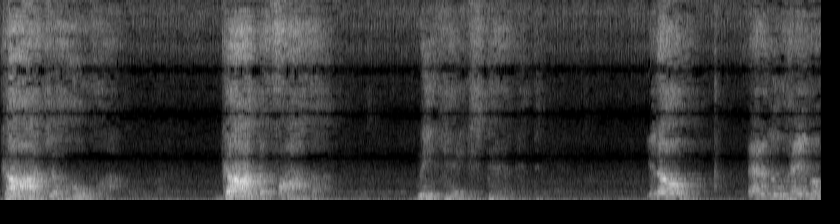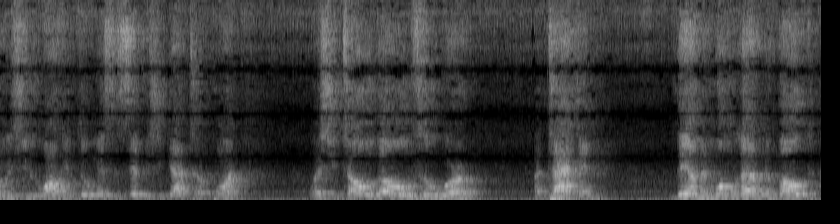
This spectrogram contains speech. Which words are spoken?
God Jehovah. God the Father. We can't stand it. You know, Fannie Lou Hamer, when she was walking through Mississippi, she got to a point where she told those who were attacking them and won't let them to vote,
